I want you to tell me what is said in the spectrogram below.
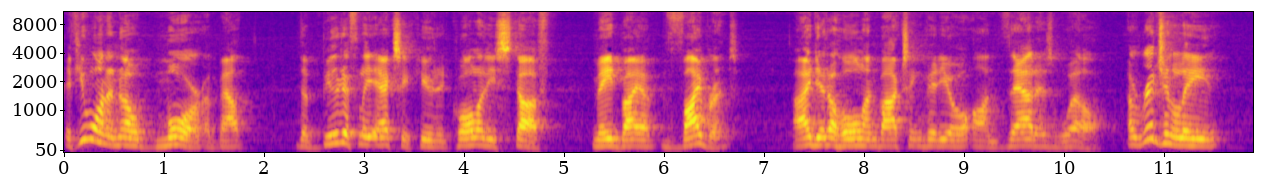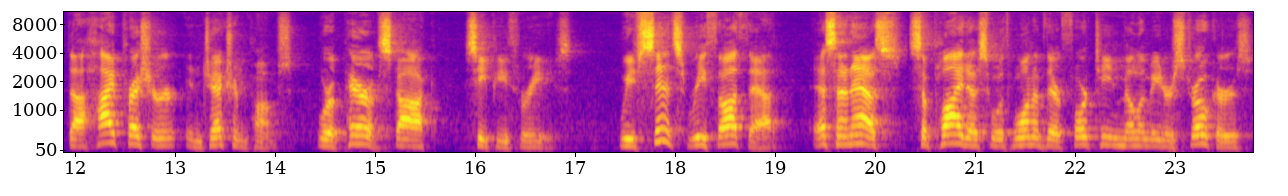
If you want to know more about the beautifully executed quality stuff made by a Vibrant, I did a whole unboxing video on that as well. Originally, the high pressure injection pumps were a pair of stock CP3s. We've since rethought that S&S supplied us with one of their 14 millimeter strokers,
